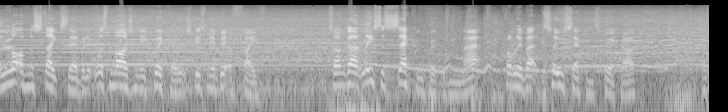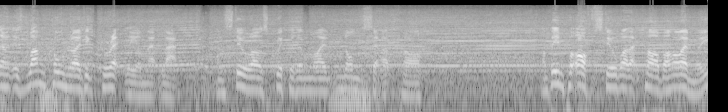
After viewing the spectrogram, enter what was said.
A lot of mistakes there, but it was marginally quicker, which gives me a bit of faith. So I can go at least a second quicker than that. Probably about two seconds quicker. I don't. There's one corner I did correctly on that lap, and still I was quicker than my non-setup car. I'm being put off still by that car behind me.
